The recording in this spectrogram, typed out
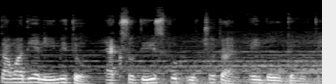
তামা দিয়ে নির্মিত একশো তিরিশ ফুট উচ্চতার এই বৌদ্ধ মূর্তি।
